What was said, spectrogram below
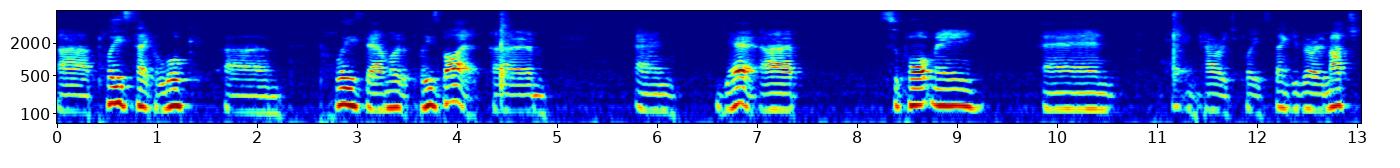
Uh, please take a look. Um, please download it. Please buy it. Um, and yeah, uh, support me and encourage, please. Thank you very much.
